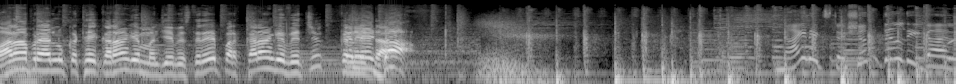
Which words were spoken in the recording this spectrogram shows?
12 ਅਪ੍ਰੈਲ ਨੂੰ ਇਕੱਠੇ ਕਰਾਂਗੇ ਮੰਜੇ ਬਿਸਤਰੇ ਪਰ ਕਰਾਂਗੇ ਵਿੱਚ ਕੈਨੇਡਾ। 9x ਸਟੇਸ਼ਨ ਦਿਲ ਦੀ ਗੱਲ।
